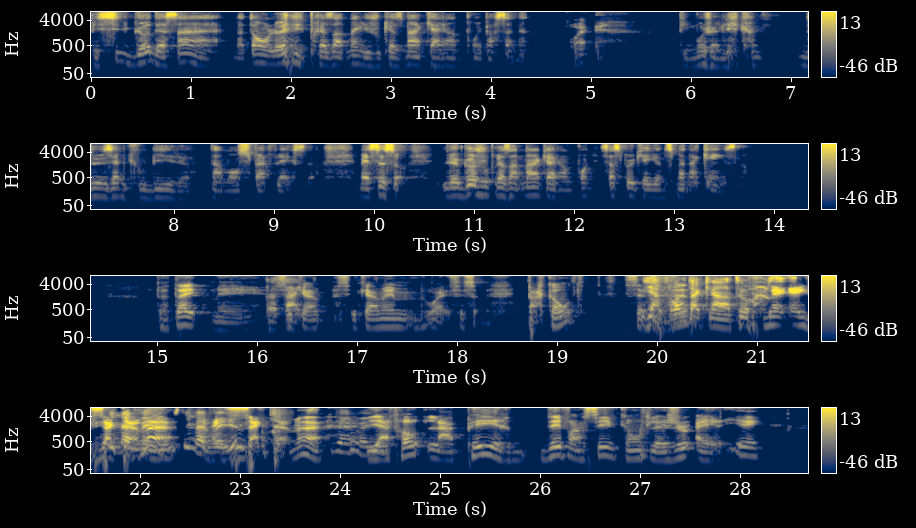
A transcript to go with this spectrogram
Puis si le gars descend, mettons, là, présentement, il joue quasiment à 40 points par semaine. Ouais. Puis moi, je l'ai comme deuxième QB là, dans mon superflex. Là. Mais c'est ça. Le gars joue présentement à 40 points. Ça se peut qu'il y ait une semaine à 15. Peut-être, mais c'est quand, quand, même. Ouais, c'est ça. Par contre, il affronte Atlanta. Mais exactement. C'est merveilleux. Exactement. Il affronte la pire défensive contre le jeu aérien.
